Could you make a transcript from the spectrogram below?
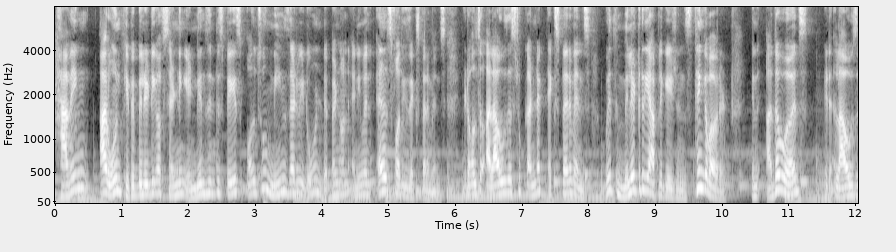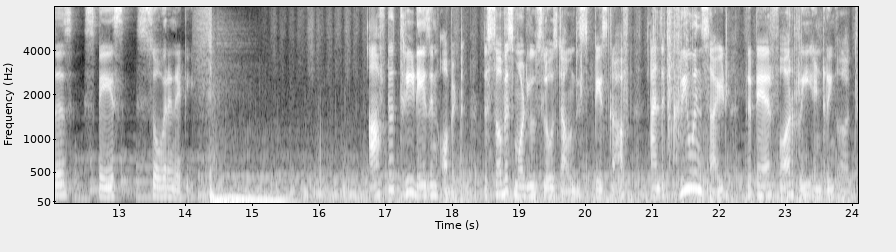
Having our own capability of sending Indians into space also means that we don't depend on anyone else for these experiments. It also allows us to conduct experiments with military applications. Think about it. In other words, it allows us space sovereignty. After three days in orbit, the service module slows down the spacecraft and the crew inside prepare for re entering Earth.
